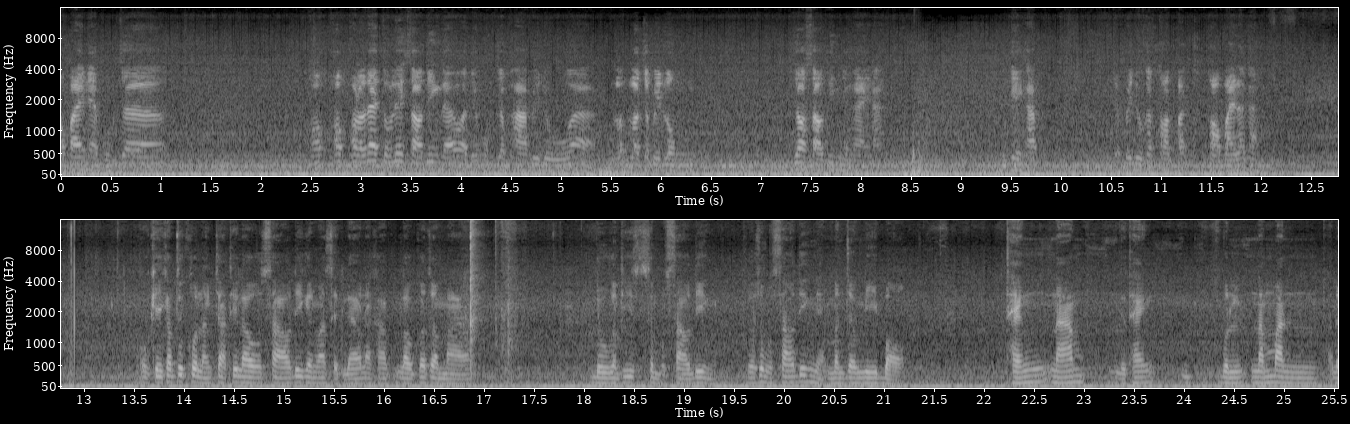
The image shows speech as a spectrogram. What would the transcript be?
ต่อไปเนี่ยผมจะพอพอพอเราได้ตัวเลข sounding แล้วอะเดี๋ยวผมจะพาไปดูว่าเราเราจะไปลงยอด sounding ยังไงนะ โอเคครับ เดี๋ยวไปดูขั้นตอนต่อไปแล้วกัน โอเคครับทุกคนหลังจากที่เรา sounding กันมาเสร็จแล้วนะครับ เราก็จะมาดูกันที่สมุด sounding โดยสมุด sounding เนี่ยมันจะมีบอกแท้งน้ำหรือแท้งบนน้ำมันอะไร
